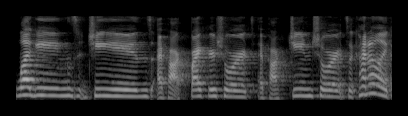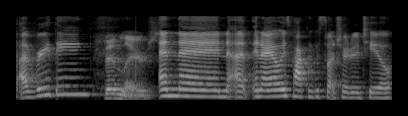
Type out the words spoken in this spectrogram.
leggings, jeans. I pack biker shorts. I pack jean shorts. So kind of like everything. Thin layers. And then, um, and I always pack like a sweatshirt or two.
